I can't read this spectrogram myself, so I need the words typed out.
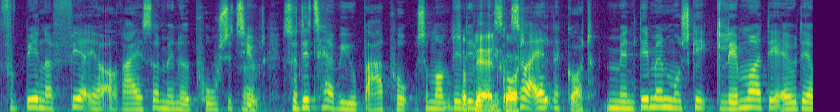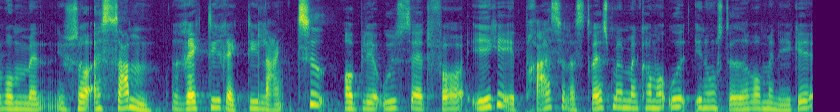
forbinder ferier og rejser med noget positivt, ja. så det tager vi jo bare på, som om det Så er det, alt så, godt. så alt er godt. Men det, man måske glemmer, det er jo der, hvor man jo så er sammen rigtig, rigtig lang tid og bliver udsat for ikke et pres eller stress, men man kommer ud i nogle steder, hvor man ikke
